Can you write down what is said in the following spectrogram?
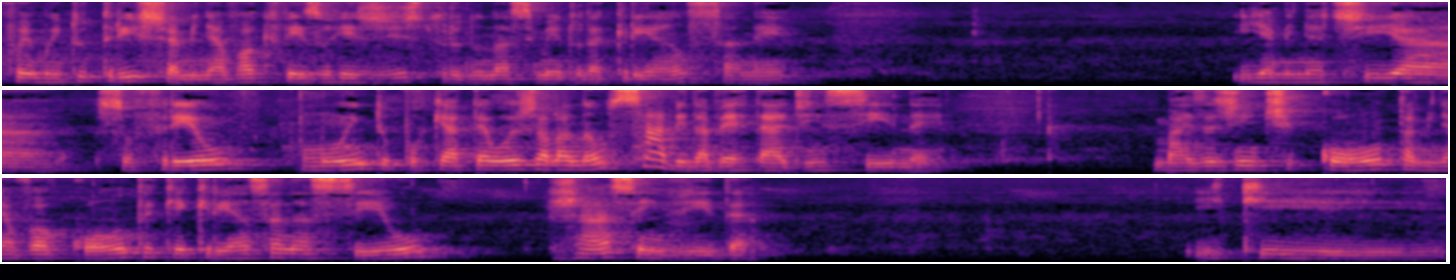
foi muito triste. A minha avó que fez o registro do nascimento da criança, né? E a minha tia sofreu muito porque até hoje ela não sabe da verdade em si, né? Mas a gente conta, minha avó conta que a criança nasceu já sem vida e que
